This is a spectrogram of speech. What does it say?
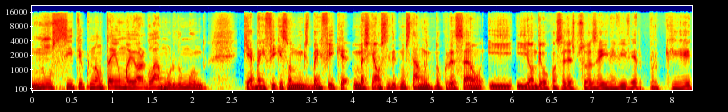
num sítio que não tem o maior glamour do mundo, que é Benfica e São Domingos de Benfica, mas que é um sítio que me está muito no coração e, e onde eu aconselho as pessoas a irem viver, porque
